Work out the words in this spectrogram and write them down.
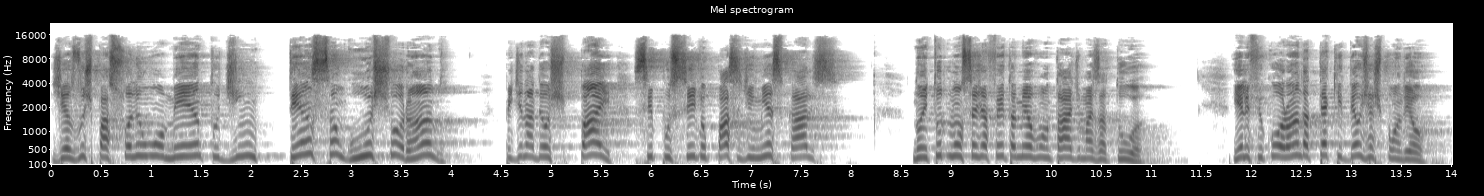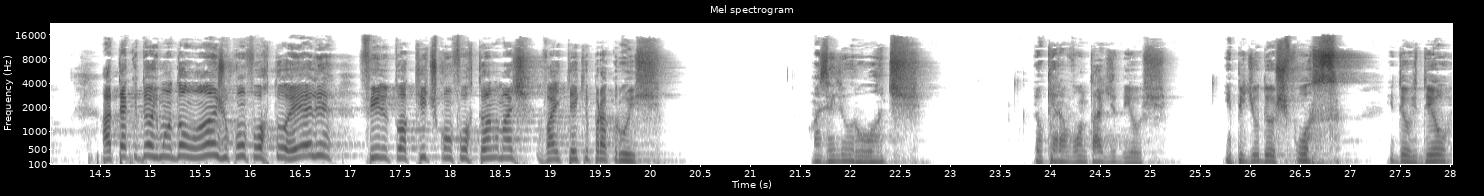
Jesus passou ali um momento de intensa angústia orando pedindo a Deus, Pai, se possível, passe de mim esse cálice. No entanto, não seja feita a minha vontade, mas a tua. E ele ficou orando até que Deus respondeu. Até que Deus mandou um anjo, confortou ele. Filho, estou aqui te confortando, mas vai ter que ir para a cruz. Mas ele orou antes. Eu quero a vontade de Deus. E pediu Deus força. E Deus deu.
